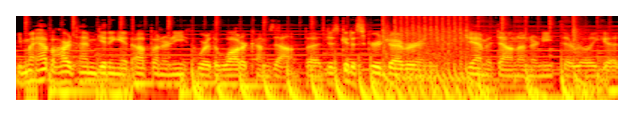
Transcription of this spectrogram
You might have a hard time getting it up underneath where the water comes out, but just get a screwdriver and jam it down underneath there really good.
